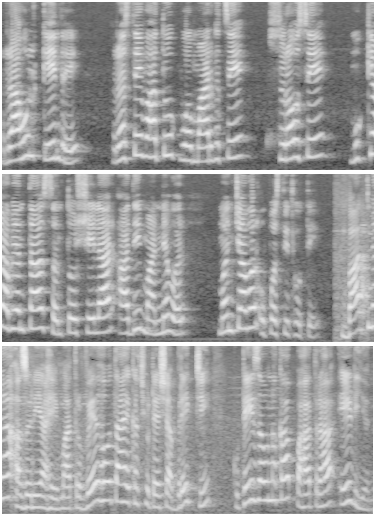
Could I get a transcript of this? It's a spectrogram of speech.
राहुल केंद्रे रस्ते वाहतूक व मार्गचे सुरवसे मुख्य अभियंता संतोष शेलार आदी मान्यवर मंचावर उपस्थित होते. बातम्या अजूनही आहे मात्र वेळ होत आहे का छोट्याशा ब्रेकची कुठेही जाऊ नका पाहत रहा एडियन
